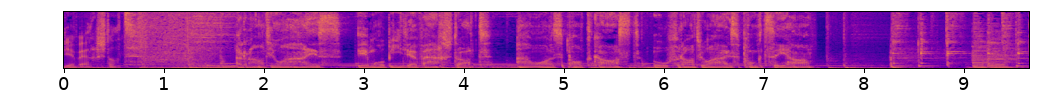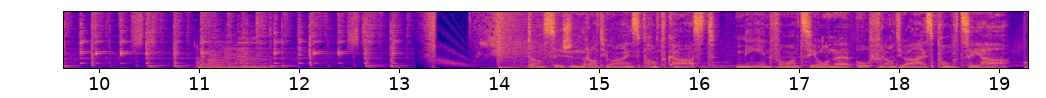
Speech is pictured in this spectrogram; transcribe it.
Immobilienwerkstatt. Radio 1 Immobilienwerkstatt. Auch als Podcast auf radio1.ch. Das ist ein Radio 1 Podcast. Mehr Informationen auf radio1.ch.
